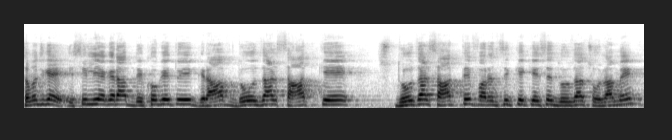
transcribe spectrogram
समझ गए? इसीलिए अगर आप देखोगे तो ये ग्राफ 2007 के 2007 थे फॉरेंसिक के केसेस 2016 में।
